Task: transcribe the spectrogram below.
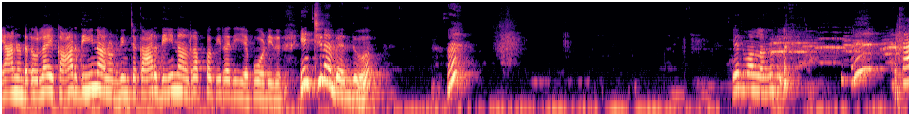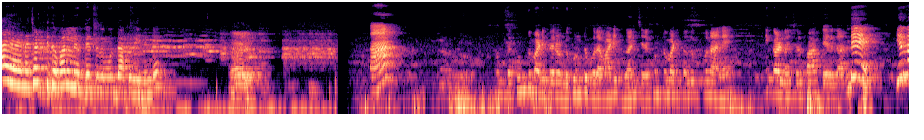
ಯಾನುಂಡತ ಉಲಾಯಿ ಕಾರ್ ದೀನಾಲ್ ಉಂಡು ದಿಂಚ ಕಾರ್ ದೀನಾಲ್ ರಪ್ಪ ಪಿರದಿಯ ಪೋಡಿದು ಎಂಚಿನ ಬೆಂದು ಹ? ಏತ್ ಮಲ್ಲ ಅಂದುದು ಆಯನ ಚಟ್ಟಿದ ಬಲ್ಲೆ ಅಂತ ಎತ್ತದ ಮುದ್ದಾಕದೀನಿಂದ ಆ? ಅಂತ ಕುಂಟು ಮಾಡಿ ಪೇರುಂಡು ಕುಂಟು ಪುರ ಮಾಡಿ ಅಂಚಿನ. ಕುಂಟು ಮಾಡಿ ತಂದು ಉಪ್ಪು ನಾನೇ. ನಿಕಳ್ಳ ಒಂಚೂರು ಪಾತೇರುಗ ಅಂದೇ ಇರ್ನ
